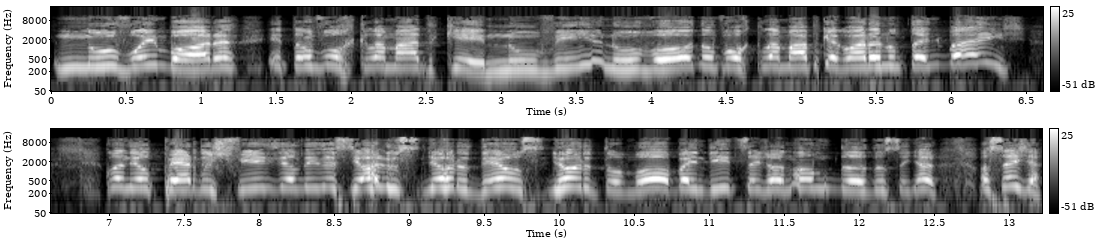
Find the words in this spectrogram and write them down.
nu vou embora, então vou reclamar de quê? Nu vim, nu vou, não vou reclamar porque agora não tenho bens. Quando ele perde os filhos, ele diz assim, olha, o Senhor o deu, o Senhor o tomou, bendito seja o nome do, do Senhor. Ou seja,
